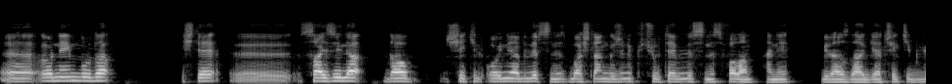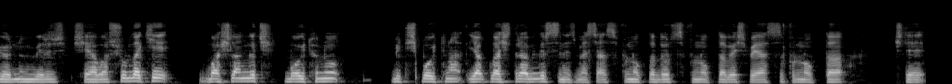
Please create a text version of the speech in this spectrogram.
Ee, örneğin burada işte e, size'ıyla daha şekil oynayabilirsiniz. Başlangıcını küçültebilirsiniz falan. Hani biraz daha gerçekçi bir görünüm verir şey var. Şuradaki başlangıç boyutunu bitiş boyutuna yaklaştırabilirsiniz. Mesela 0.4, 0.5 veya 0. işte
